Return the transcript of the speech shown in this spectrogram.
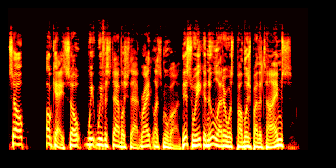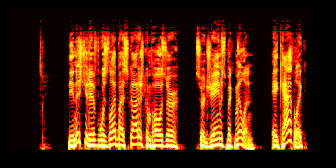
So, okay, so we, we've established that, right? Let's move on. This week, a new letter was published by the Times. The initiative was led by Scottish composer Sir James MacMillan. A Catholic,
